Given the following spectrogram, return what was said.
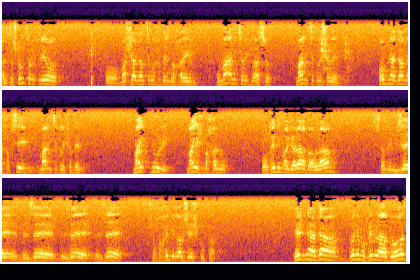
אז התשלום צריך להיות, או מה שהאדם צריך לחפש בחיים, הוא מה אני צריך לעשות, מה אני צריך לשלם. רוב בני אדם מחפשים מה אני צריך לקבל, מה ייתנו לי, מה יש בחנות. הולכים עם עגלה בעולם, שמים זה, וזה, וזה, וזה, שוכחים בכלל שיש קופה. יש בני אדם, קודם הולכים לעבוד,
